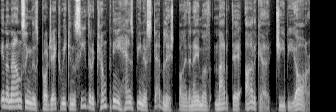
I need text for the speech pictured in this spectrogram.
In announcing this project, we can see that a company has been established by the name of Marte Arge GBR.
